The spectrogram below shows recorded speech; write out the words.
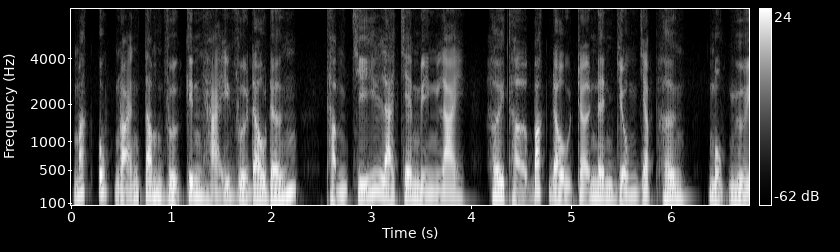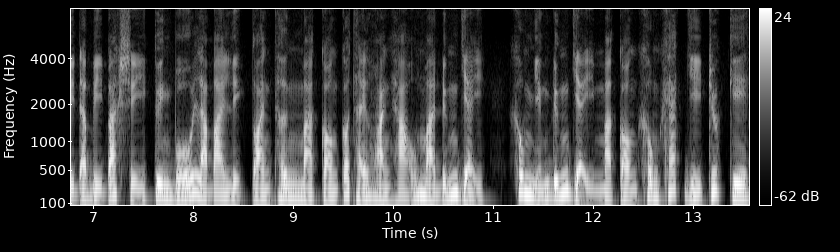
Mắt út noãn tâm vừa kinh hãi vừa đau đớn, thậm chí là che miệng lại, hơi thở bắt đầu trở nên dồn dập hơn. Một người đã bị bác sĩ tuyên bố là bại liệt toàn thân mà còn có thể hoàn hảo mà đứng dậy, không những đứng dậy mà còn không khác gì trước kia,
